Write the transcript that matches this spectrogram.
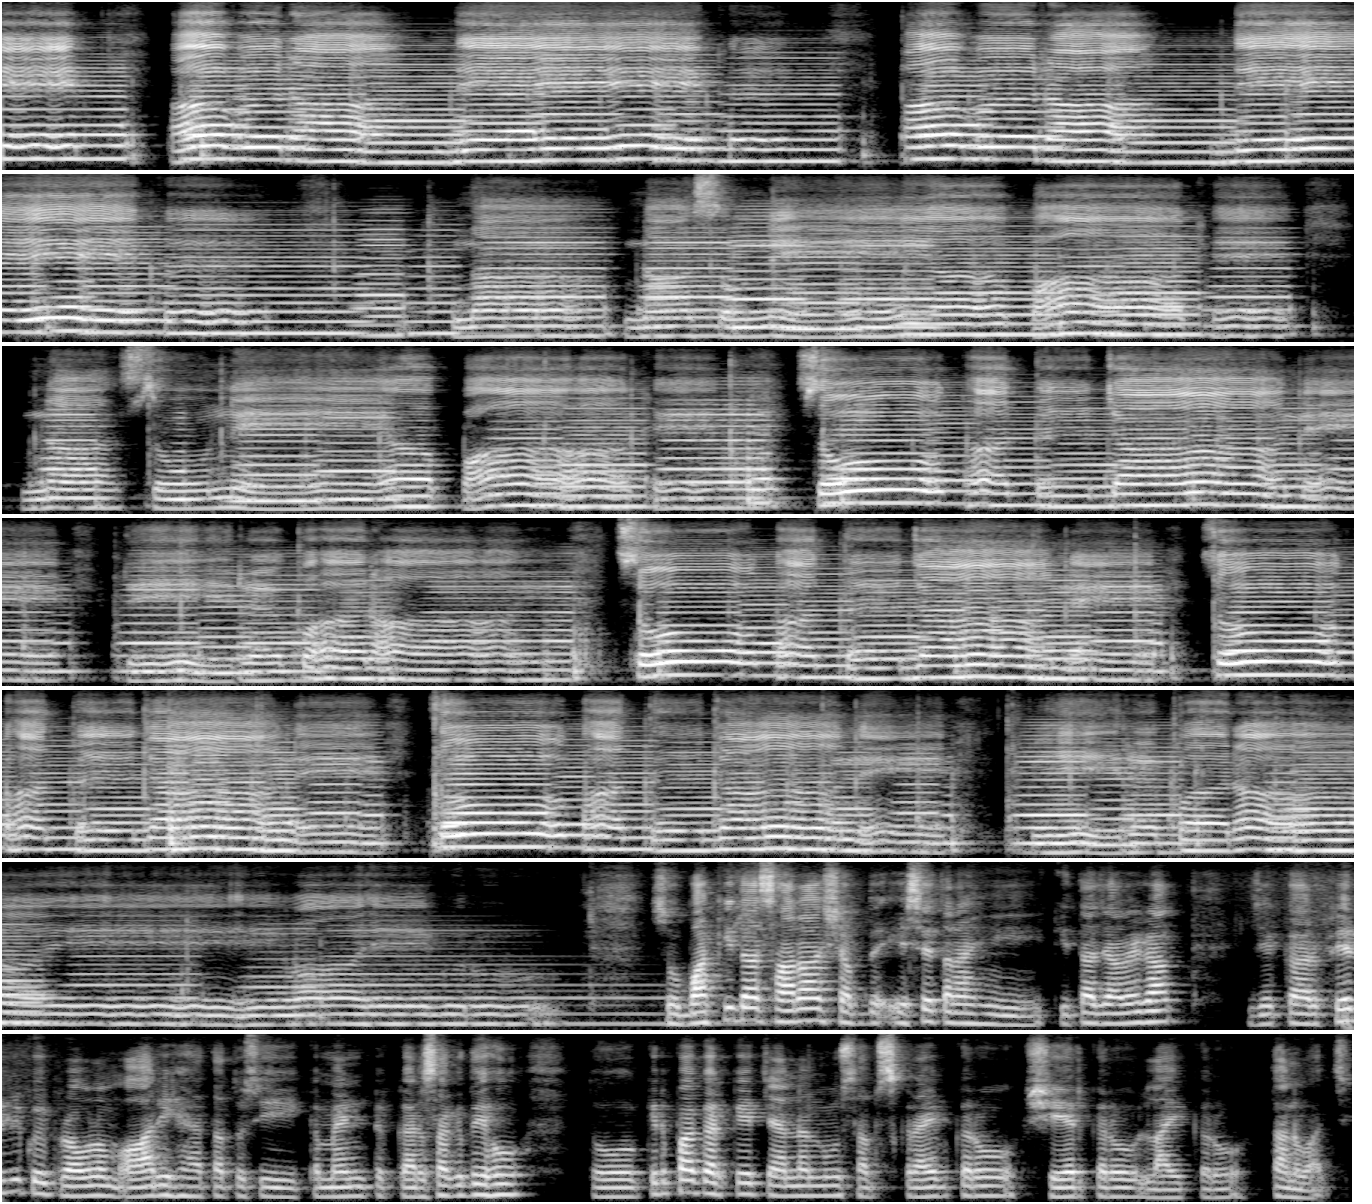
ਅਵਰਾ ਦੇਖ ਅਵਰਾ ਦੇਖ ਨਾ ਨਾ ਸੁਨੇ ਅਪਾਖੇ ਨਾ ਸੁਨੇ ਅਪਾਖੇ ਸੋ ਖਤ ਖਤ ਜਾਣੇ ਸੋ ਖਤ ਜਾਣੇ ਸੋ ਖਤ ਜਾਣੇ ਪੀਰ ਪਰਾਈ ਵਾਹਿਗੁਰੂ। ਸੋ ਬਾਕੀ ਦਾ ਸਾਰਾ ਸ਼ਬਦ ਇਸੇ ਤਰ੍ਹਾਂ ਹੀ ਕੀਤਾ ਜਾਵੇਗਾ। ਜੇਕਰ ਫਿਰ ਵੀ ਕੋਈ ਪ੍ਰੋਬਲਮ ਆ ਰਹੀ ਹੈ ਤਾਂ ਤੁਸੀਂ ਕਮੈਂਟ ਕਰ ਸਕਦੇ ਹੋ। ਤੋ ਕਿਰਪਾ ਕਰਕੇ ਚੈਨਲ ਨੂੰ ਸਬਸਕ੍ਰਾਈਬ ਕਰੋ ਸ਼ੇਅਰ ਕਰੋ ਲਾਈਕ ਕਰੋ। ਧੰਨਵਾਦ ਜੀ।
